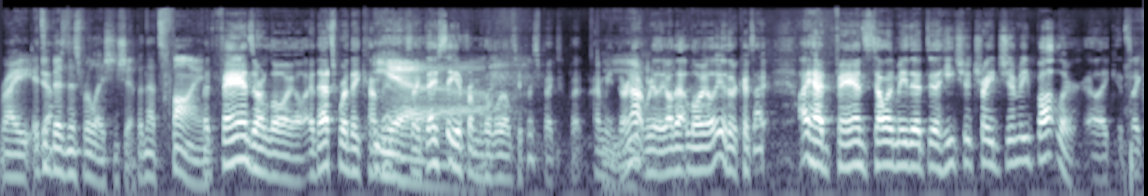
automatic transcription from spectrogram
right? It's yeah. a business relationship, and that's fine. But fans are loyal, and that's where they come in. It's like they see it from the loyalty perspective, but I mean, they're yeah. not really all that loyal either. Because I, I had fans telling me that uh, he should trade Jimmy Butler. Like it's like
